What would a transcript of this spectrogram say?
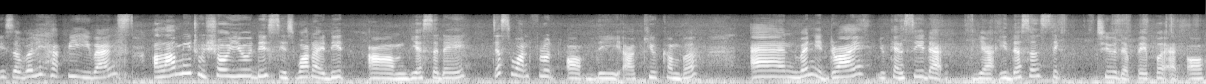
it's a very happy event. Allow me to show you this is what I did um, yesterday just one fruit of the uh, cucumber. And when it dry you can see that yeah it doesn't stick to the paper at all.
